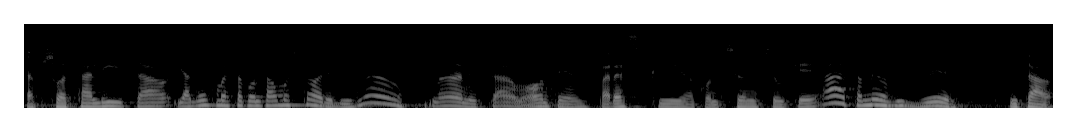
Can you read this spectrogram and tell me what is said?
a pessoa está ali e tal, e alguém começa a contar uma história, diz, não, fulano e tal, ontem parece que aconteceu não sei o quê, ah, também ouvi dizer, e tal.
